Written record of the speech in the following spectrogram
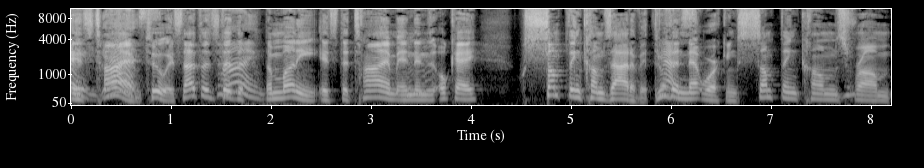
it's time, yes. too. It's not the, the, the, Mm-hmm. money; it's the time. And then okay, something comes out of it through the networking. Something comes from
